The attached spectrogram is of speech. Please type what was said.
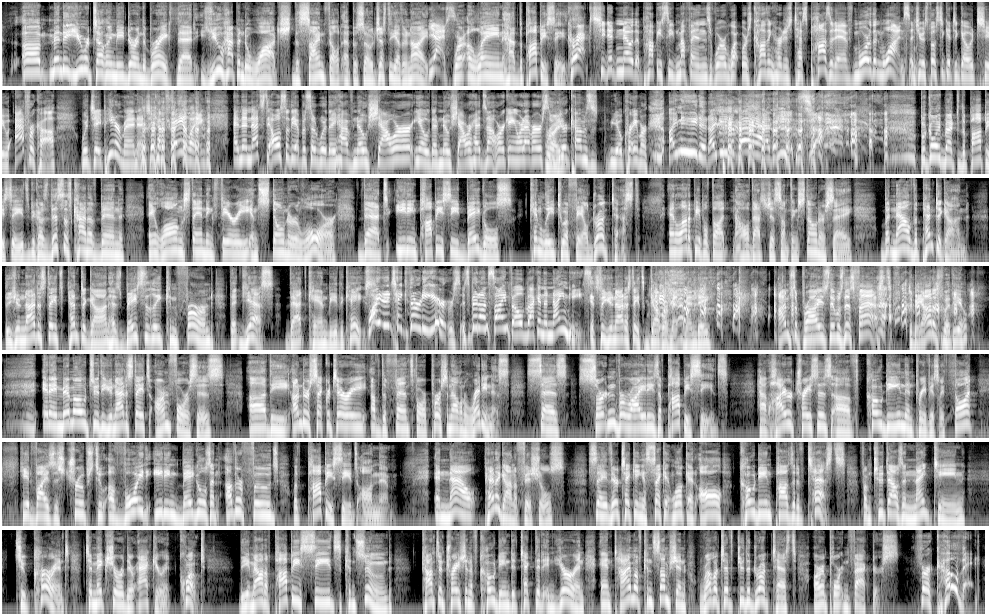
Uh, Mindy, you were telling me during the break that you happened to watch the Seinfeld episode just the other night. Yes. Where Elaine had the poppy seed. Correct. She didn't know that poppy seed muffins were what was causing her to test positive more than once. And she was supposed to get to go to Africa with J. Peterman, and she kept failing. And then that's the, also the episode where they have no shower, you know, they have no shower heads not working or whatever. So Right. here comes, you know, Kramer. I need it. I need it bad. But going back to the poppy seeds, because this has kind of been a long standing theory in stoner lore that eating poppy seed bagels can lead to a failed drug test. And a lot of people thought, no, that's just something stoners say. But now the Pentagon, the United States Pentagon, has basically confirmed that yes, that can be the case. Why did it take 30 years? It's been on Seinfeld back in the 90s. It's the United States government, Mindy. I'm surprised it was this fast, to be honest with you. In a memo to the United States Armed Forces, uh, the Undersecretary of Defense for Personnel and Readiness says certain varieties of poppy seeds have higher traces of codeine than previously thought. He advises troops to avoid eating bagels and other foods with poppy seeds on them. And now, Pentagon officials say they're taking a second look at all codeine positive tests from 2019 to current to make sure they're accurate. Quote, the amount of poppy seeds consumed, concentration of codeine detected in urine, and time of consumption relative to the drug tests are important factors. For COVID?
